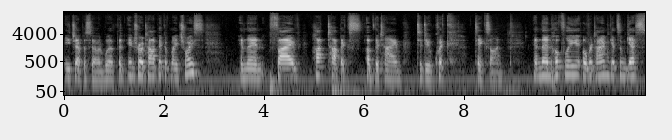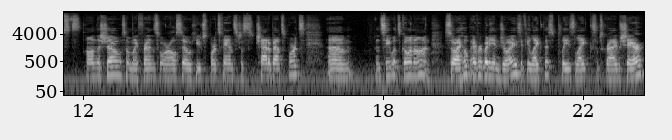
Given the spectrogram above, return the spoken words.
each episode with an intro topic of my choice and then five hot topics of the time to do quick takes on. And then hopefully over time get some guests on the show, some of my friends who are also huge sports fans, just chat about sports. Um, and see what's going on. So I hope everybody enjoys. If you like this, please like, subscribe, share.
